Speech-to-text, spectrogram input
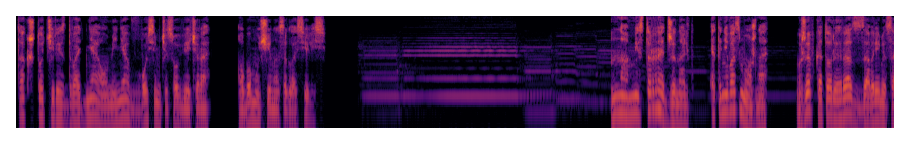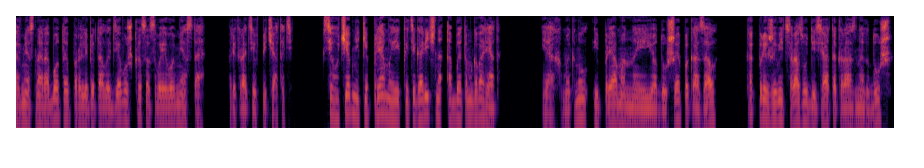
Так что через два дня у меня в восемь часов вечера. Оба мужчины согласились. Но, мистер Реджинальд, это невозможно. Уже в который раз за время совместной работы пролепетала девушка со своего места, прекратив печатать. Все учебники прямо и категорично об этом говорят. Я хмыкнул и прямо на ее душе показал, как приживить сразу десяток разных душ,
